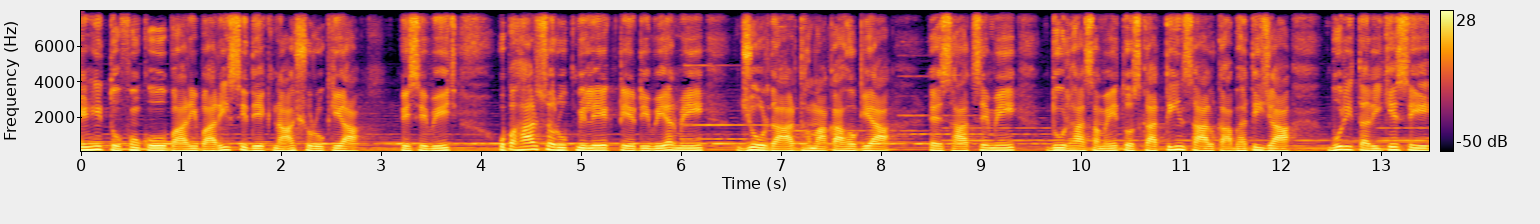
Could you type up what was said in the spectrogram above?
इन्हीं तोहफों को बारी बारी से देखना शुरू किया। इसी बीच उपहार स्वरूप मिले एक टेडी बियर में जोरदार धमाका हो गया। इस हादसे में दूल्हा समेत उसका तीन साल का भतीजा बुरी तरीके से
